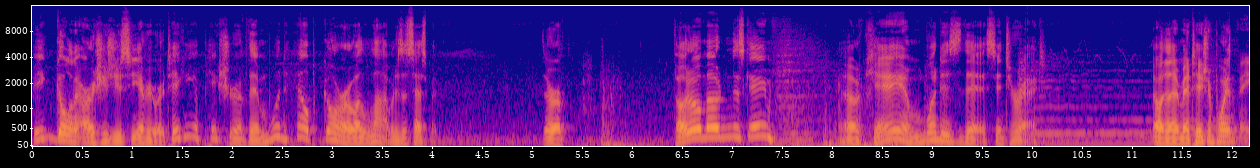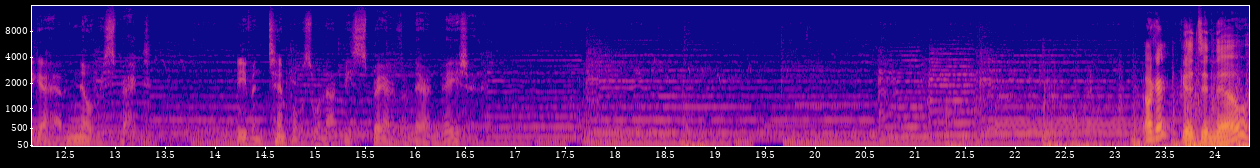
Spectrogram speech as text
big golden arches you see everywhere. Taking a picture of them would help Goro a lot with his assessment. There are photo mode in this game? Okay, and what is this? Interact. Oh, another meditation point? Vega have no respect. Even temples will not be spared from their invasion. Okay, good to know.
